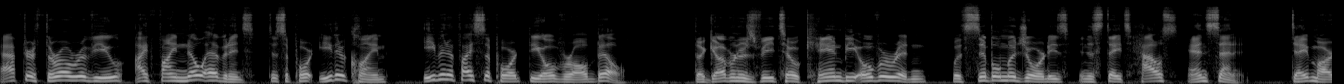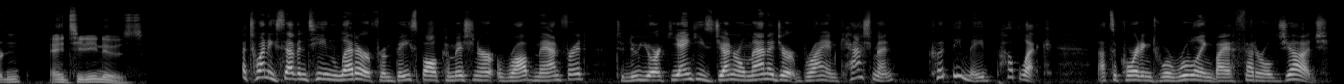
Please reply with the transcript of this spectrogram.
After thorough review, I find no evidence to support either claim even if I support the overall bill. The governor's veto can be overridden with simple majorities in the state's House and Senate. Dave Martin, NTD News. A 2017 letter from Baseball Commissioner Rob Manfred to New York Yankees General Manager Brian Cashman could be made public. That's according to a ruling by a federal judge.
